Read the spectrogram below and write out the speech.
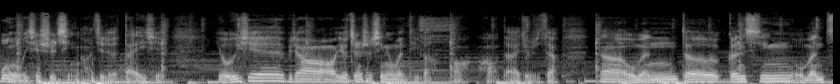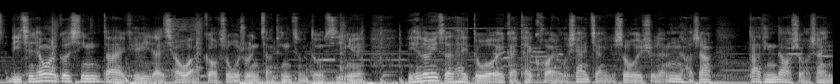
问我一些事情啊，记得带一些。有一些比较有正式性的问题吧，啊，好，大概就是这样。那我们的更新，我们里程相关的更新，大家也可以来敲碗告诉我说你想听什么东西，因为以前东西实在太多，也改太快了。我现在讲有时候会觉得，嗯，好像大家听到的时候好像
